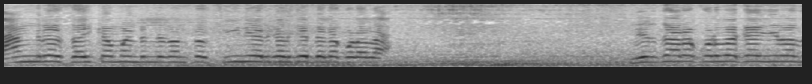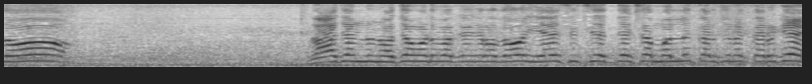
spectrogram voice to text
ಕಾಂಗ್ರೆಸ್ ಹೈಕಮಾಂಡ್ ಅಲ್ಲಿರೋಂಥ ಸೀನಿಯರ್ಗಳಿಗೆ ಬೆಲೆ ಕೊಡಲ್ಲ. ನಿರ್ಧಾರ ಕೊಡಬೇಕಾಗಿರೋದು ರಾಜಣ್ಣ ವಜಾ ಮಾಡಬೇಕಾಗಿರೋದು ಎ ಸಿ ಸಿ ಅಧ್ಯಕ್ಷ ಮಲ್ಲಿಕಾರ್ಜುನ ಖರ್ಗೆ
